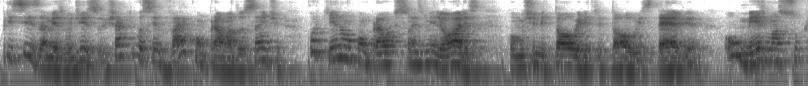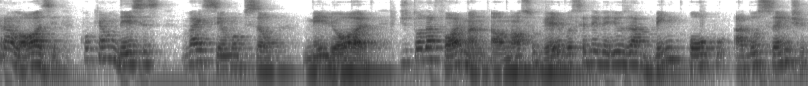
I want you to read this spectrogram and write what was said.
Precisa mesmo disso? Já que você vai comprar um adoçante, por que não comprar opções melhores, como xilitol, eritritol, stevia, ou mesmo a sucralose? Qualquer um desses vai ser uma opção melhor. De toda forma, ao nosso ver, você deveria usar bem pouco adoçante.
